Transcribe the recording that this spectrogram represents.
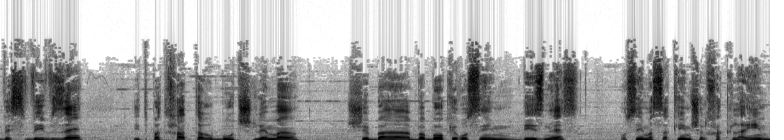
וסביב זה התפתחה תרבות שלמה שבה בבוקר עושים ביזנס, עושים עסקים של חקלאים,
